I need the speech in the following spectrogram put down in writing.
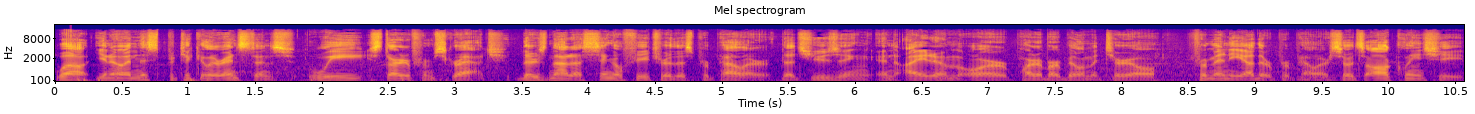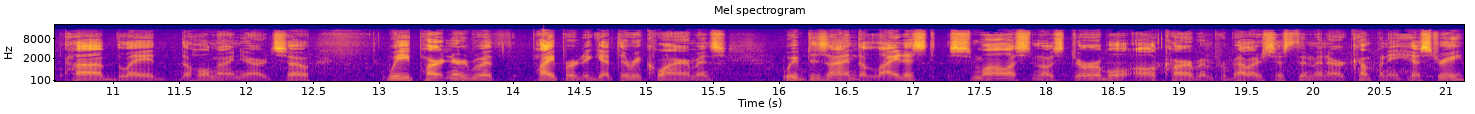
Well, you know, in this particular instance, we started from scratch. There's not a single feature of this propeller that's using an item or part of our bill of material from any other propeller. So it's all clean sheet, hub, blade, the whole nine yards. So we partnered with Piper to get the requirements. We've designed the lightest, smallest, most durable all carbon propeller system in our company history.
